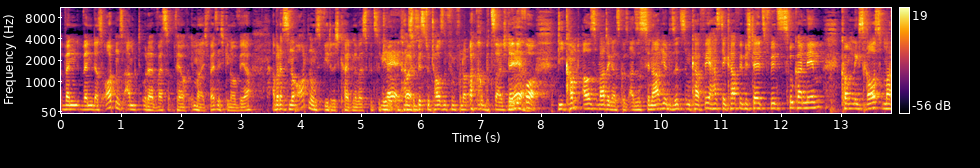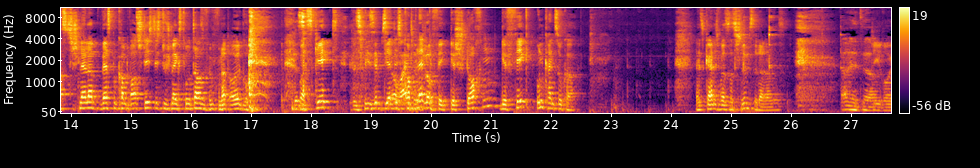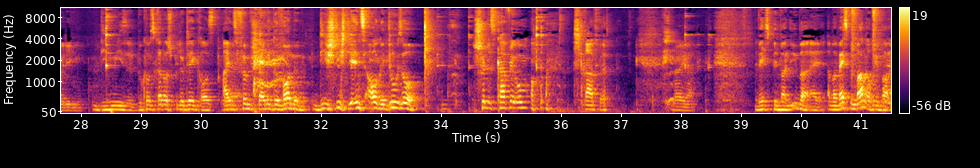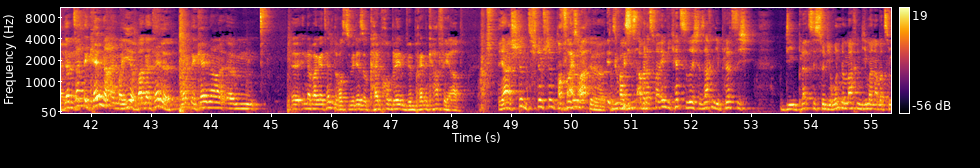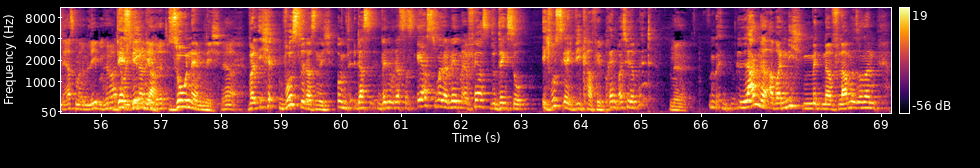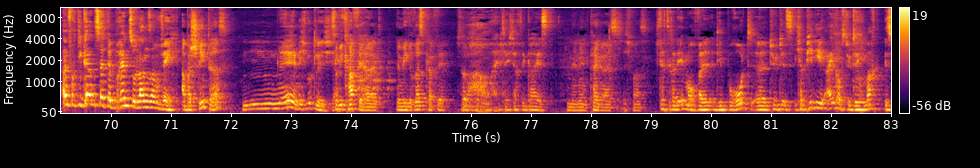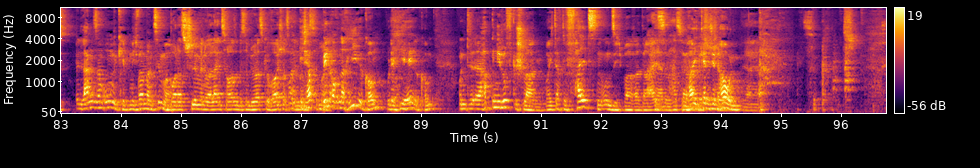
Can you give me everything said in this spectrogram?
wenn, wenn das Ordnungsamt oder was, wer auch immer, ich weiß nicht genau wer, aber das ist eine Ordnungswidrigkeit, eine Wespe zu töten. Ja, kannst weiß. du bis zu 1500 Euro bezahlen. Stell ja, dir vor, die kommt aus, warte ganz kurz, also Szenario, du sitzt im Café, hast dir Kaffee bestellt, willst Zucker nehmen, kommt nichts raus, machst schneller, Wespe kommt raus, stichst dich, du schlägst 1500 Euro. Das was geht? Das ist wie 70 Die hat dich komplett gefickt, gestochen, gefickt und kein Zucker. Ich weiß gar nicht, was das Schlimmste daran ist. Alter. Die Räudigen. Die Miese. Du kommst gerade aus Spielothek raus. 1,5 Steine gewonnen. Die sticht dir ins Auge. Du so. Schüttest Kaffee um. Strafe. Naja. Wespen waren überall. Aber Wespen waren auch überall. Dann sagt der Kellner einmal hier, Bagatelle. Sagt der Kellner ähm, äh, in der Bagatelle draus zu mir, der so, kein Problem, wir brennen Kaffee ab. Ja, stimmt, stimmt, stimmt. Das Auf einmal- auch gehört. Das du war aber das war irgendwie, kennst du solche Sachen, die plötzlich, die plötzlich so die Runde machen, die man aber zum ersten Mal im Leben hört? Deswegen und ja, so nämlich. Ja. Weil ich wusste das nicht. Und das, wenn du das das erste Mal in deinem Leben erfährst, du denkst so, ich wusste gar nicht, wie Kaffee brennt. Weißt du, wie der brennt? Nö. Lange, aber nicht mit einer Flamme, sondern einfach die ganze Zeit, der brennt so langsam weg. Aber stinkt das? Nee, nicht wirklich. So wie Kaffee halt. Irgendwie Röstkaffee. Wow, Alter, ich dachte Geist. Nee, nee, kein Geist, ich weiß. Ich dachte gerade eben auch, weil die Brottüte ist. Ich habe hier die Einkaufstüte gemacht, ist langsam umgekippt, nicht war in meinem Zimmer. Boah, das ist schlimm, wenn du allein zu Hause bist und du hörst Geräusche aus einem ich hab, bin auch nach hier gekommen oder hierher gekommen und äh, habe in die Luft geschlagen, weil ich dachte, falls ein Unsichtbarer da Ah, ja, ist, dann hast du dann kann ich den hauen. Ja, ja. So.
